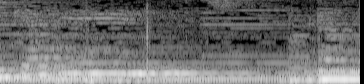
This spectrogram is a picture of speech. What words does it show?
Neked is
